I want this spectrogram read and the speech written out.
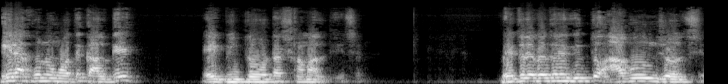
এরা কোনো মতে কালকে এই বিদ্রোহটা সামাল দিয়েছে ভেতরে ভেতরে কিন্তু আগুন জ্বলছে।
